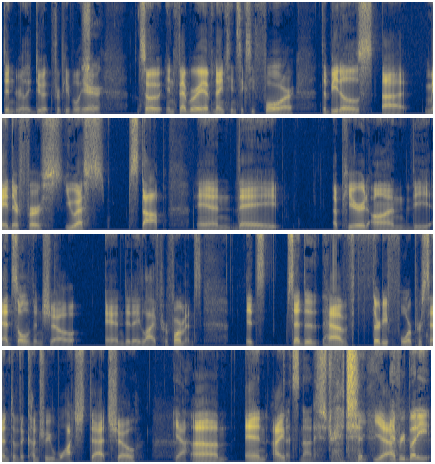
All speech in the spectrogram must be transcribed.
didn't really do it for people here Sure. so in February of 1964, the Beatles uh, made their first U.S. stop, and they appeared on the Ed Sullivan Show and did a live performance. It's said to have 34% of the country watched that show, Yeah. um, and I That's not a stretch. yeah. Everybody,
